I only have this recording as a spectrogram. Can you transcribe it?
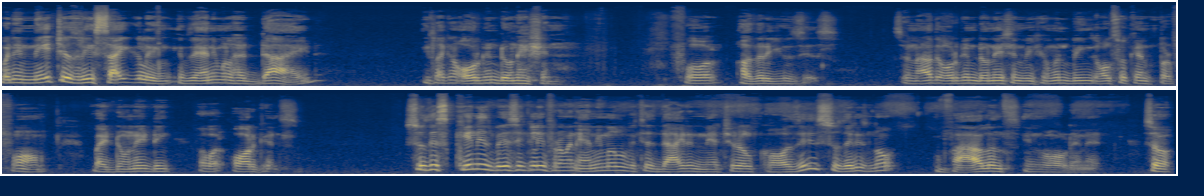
But in nature's recycling, if the animal had died, it's like an organ donation for other uses. So now the organ donation we human beings also can perform by donating our organs. So this skin is basically from an animal which has died in natural causes, so there is no violence involved in it. So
